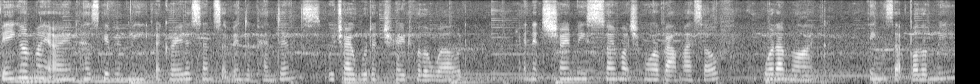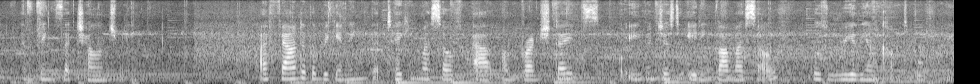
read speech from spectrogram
Being on my own has given me a greater sense of independence, which I wouldn't trade for the world, and it's shown me so much more about myself, what I'm like, things that bother me, and things that challenge me. I found at the beginning that taking myself out on brunch dates or even just eating by myself was really uncomfortable for me.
